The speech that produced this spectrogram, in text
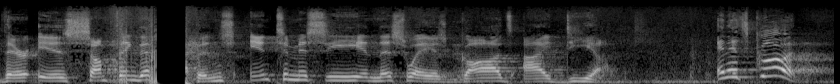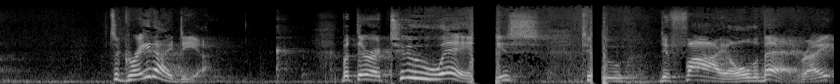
There is something that happens. Intimacy in this way is God's idea. And it's good. It's a great idea. But there are two ways to defile the bed, right?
